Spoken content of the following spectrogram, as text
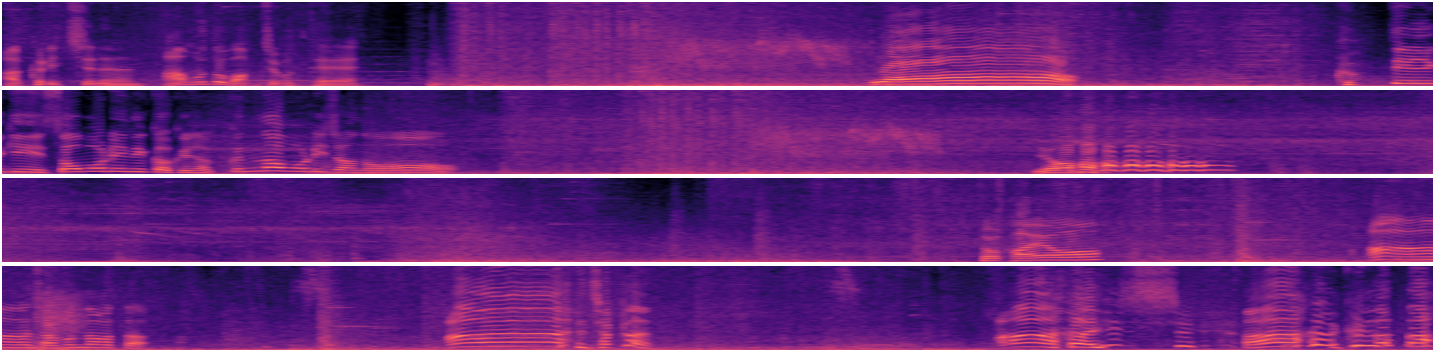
아크리치는 아무도 막지 못해. 와! 극딜기 써버리니까 그냥 끝나버리잖아. 야! 저 가요. 아, 아, 잘못 나갔다. 아, 잠깐. 아, 이씨. 아, 큰일 났다.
